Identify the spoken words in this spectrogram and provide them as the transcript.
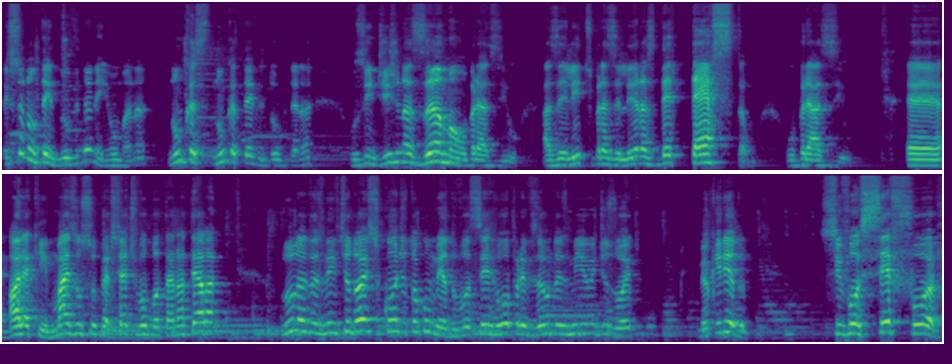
Isso não tem dúvida nenhuma, né? Nunca, nunca teve dúvida, né? Os indígenas amam o Brasil. As elites brasileiras detestam o Brasil. É, olha aqui, mais um superchat, vou botar na tela. Lula 2022, Conde, eu tô com medo. Você errou a previsão 2018. Meu querido, se você for.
